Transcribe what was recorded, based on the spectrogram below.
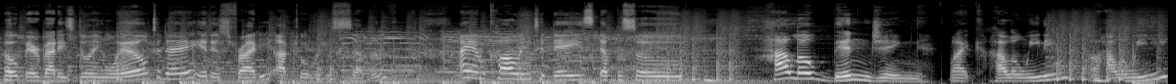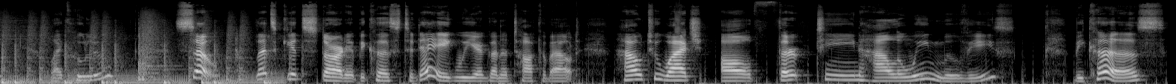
Hope everybody's doing well today. It is Friday, October the 7th. I am calling today's episode Hallow Binging, like Halloweening or Halloweeny, like Hulu. So let's get started because today we are going to talk about how to watch all 13 Halloween movies because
